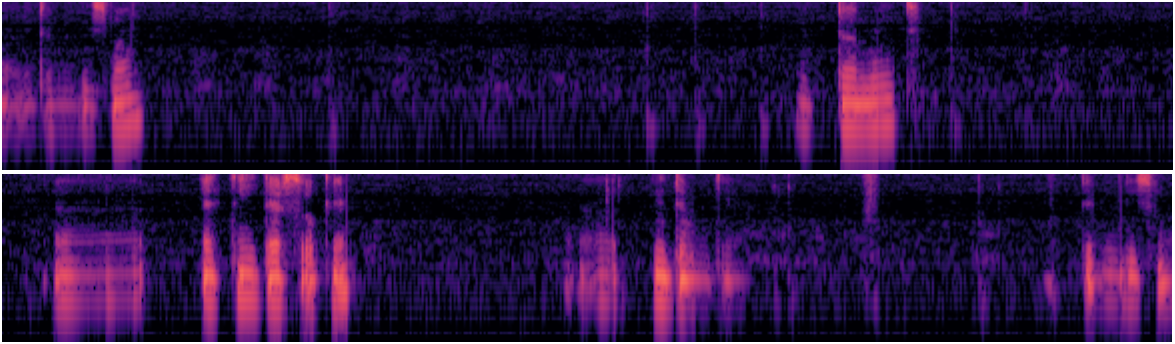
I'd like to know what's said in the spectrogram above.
A little bit small little bit uh, I think that's okay. Uh, intermediate. Little bit small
